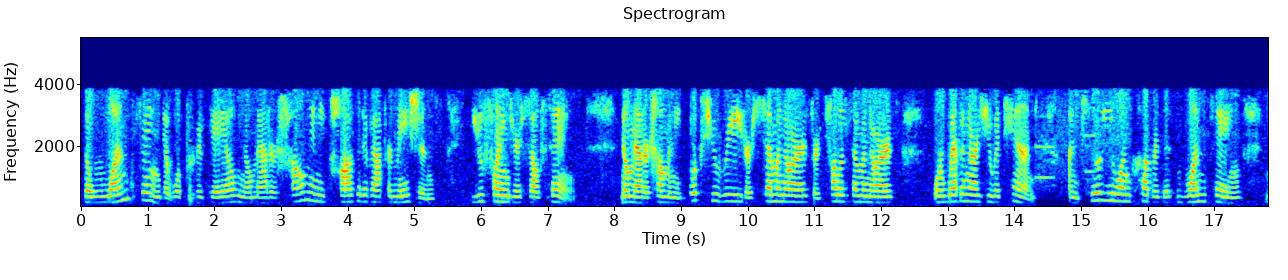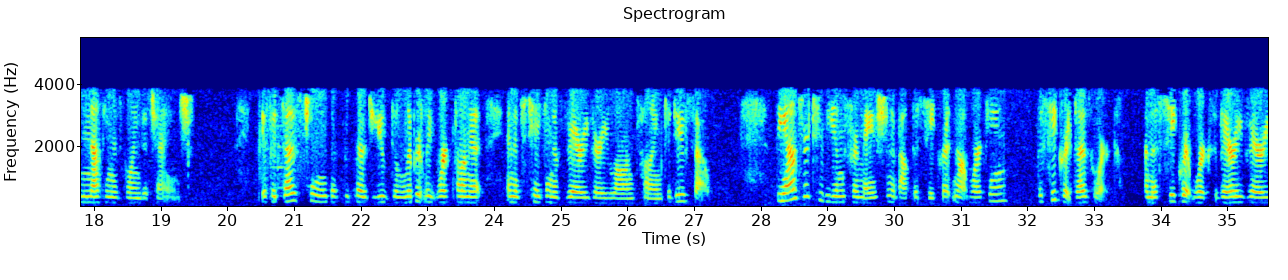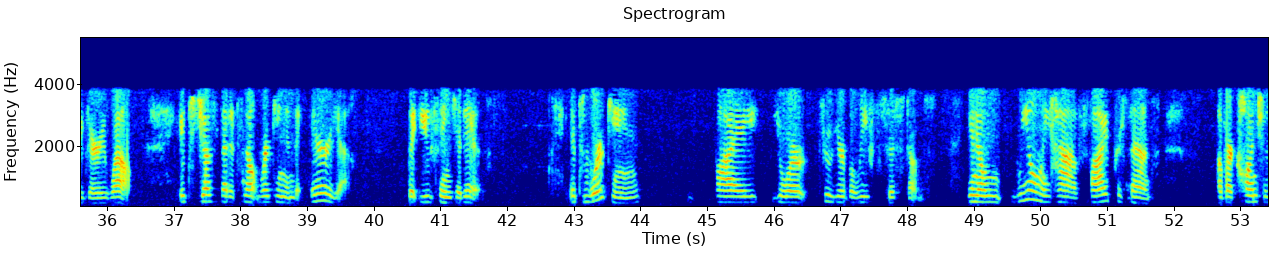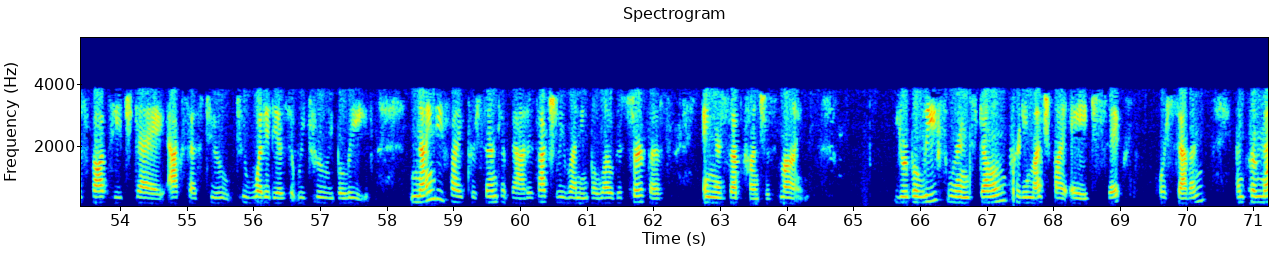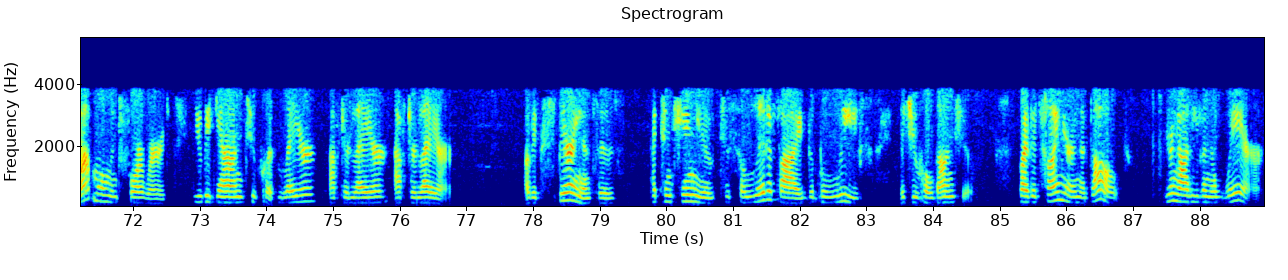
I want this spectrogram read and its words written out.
the one thing that will prevail no matter how many positive affirmations you find yourself saying, no matter how many books you read or seminars or teleseminars or webinars you attend, until you uncover this one thing, nothing is going to change. If it does change, it's because you've deliberately worked on it and it's taken a very, very long time to do so. The answer to the information about the secret not working, the secret does work, and the secret works very, very, very well. It's just that it's not working in the area that you think it is. It's working by your through your belief systems. You know, we only have 5% of our conscious thoughts each day access to, to what it is that we truly believe. 95% of that is actually running below the surface in your subconscious mind. Your beliefs were in stone pretty much by age six or seven, and from that moment forward, you began to put layer after layer after layer of experiences that continue to solidify the beliefs that you hold on to. By the time you're an adult, you're not even aware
